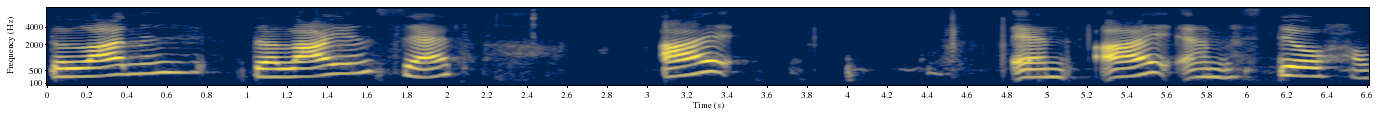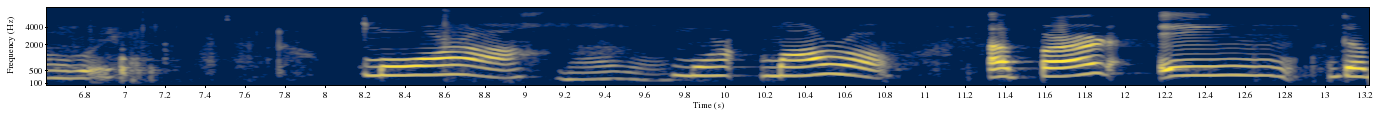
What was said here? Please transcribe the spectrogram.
The lion the lion said, "I and I am still hungry." Mora, Moral. Mor- moral. A bird in the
